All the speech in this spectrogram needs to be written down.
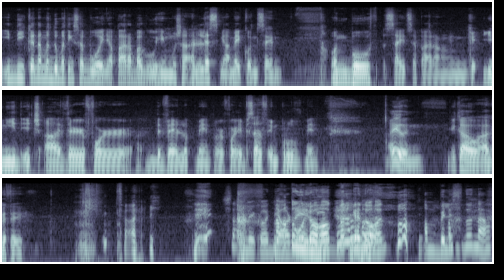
hindi ka naman dumating sa buhay niya para baguhin mo siya unless nga may consent on both sides sa parang you need each other for development or for self-improvement. Ayun. Ikaw, Agathe. Sorry. Sabi ko, di Nakatulog? Ba't ganon? Ang bilis nun ah.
